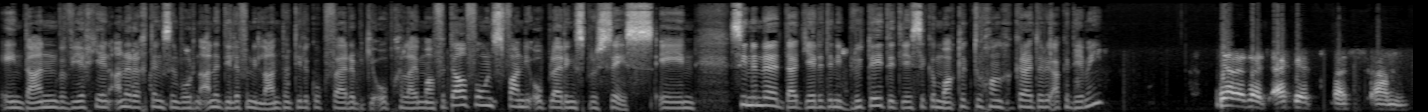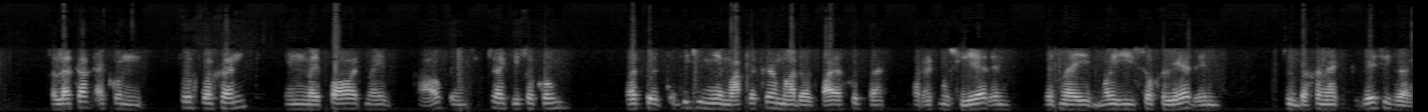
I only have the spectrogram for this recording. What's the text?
en dan beweeg jy in ander rigtings en word in ander dele van die land natuurlik ook verder bietjie opgelei maar vertel vir ons van die opleidingsproses en sienende dat jy dit in die bloed het het jy seker maklik toegang gekry tot die akademie Ja, dit ek het was um gelukkig ek kon vroeg begin en my pa het my gehelp en trek hier so kom. Wat dit 'n bietjie meer makliker, maar dit was baie goed wat, wat ek moes leer en met my mooi hier so geleer en toe begin ek basies ry.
